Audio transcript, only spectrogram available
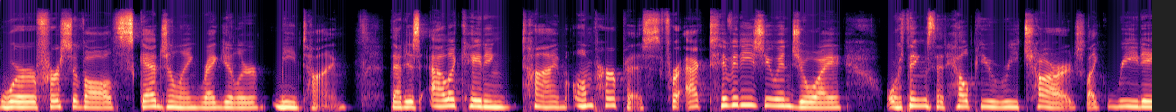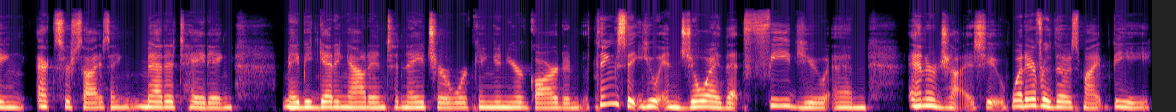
were first of all, scheduling regular me time. That is, allocating time on purpose for activities you enjoy or things that help you recharge, like reading, exercising, meditating, maybe getting out into nature, working in your garden, things that you enjoy that feed you and energize you, whatever those might be.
